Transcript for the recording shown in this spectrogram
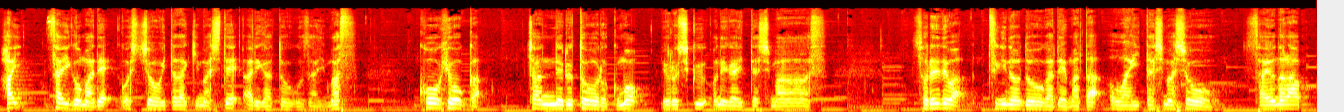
はい最後までご視聴いただきましてありがとうございます。高評価チャンネル登録もよろしくお願いいたします。それでは次の動画でまたお会いいたしましょう。さようなら。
